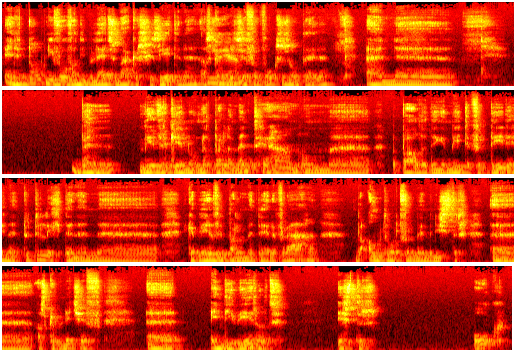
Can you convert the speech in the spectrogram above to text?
in het topniveau van die beleidsmakers gezeten, hè, als Ja, ja. kabinetchef van volksgezondheid. Hè. En eh, ben meerdere keren ook naar het parlement gegaan om eh, bepaalde dingen mee te verdedigen en toe te lichten. En eh, ik heb heel veel parlementaire vragen beantwoord voor mijn minister als kabinetchef. In die wereld is er ook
